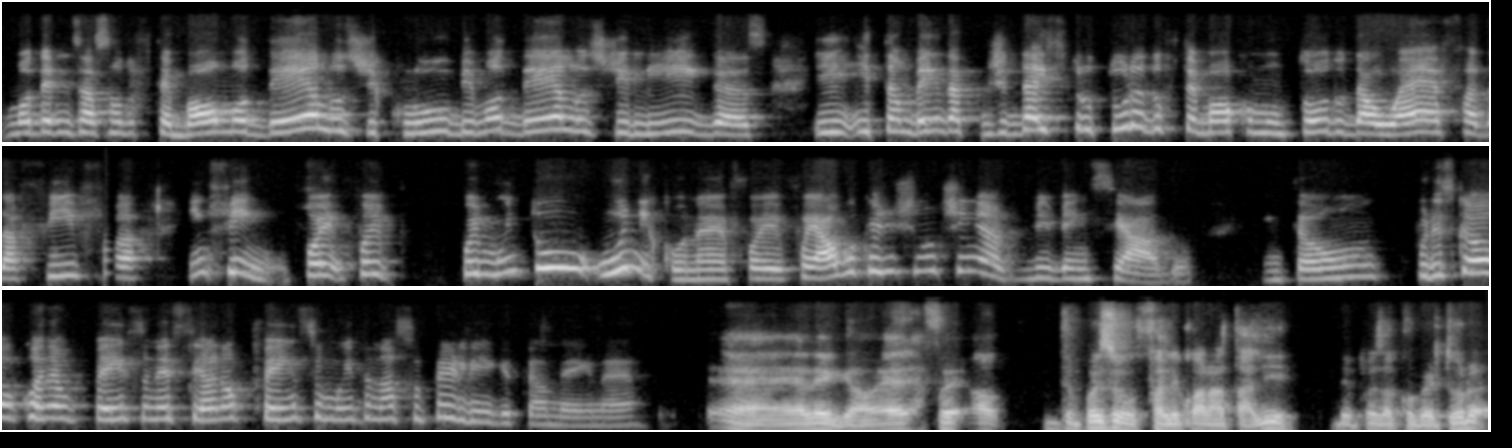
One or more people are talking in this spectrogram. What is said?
modernização do futebol, modelos de clube, modelos de ligas e, e também da, de, da estrutura do futebol como um todo, da UEFA, da FIFA, enfim, foi, foi, foi muito único, né? Foi, foi algo que a gente não tinha vivenciado. Então, por isso que eu, quando eu penso nesse ano, eu penso muito na Super League também, né? É, é legal. É, foi, depois eu falei com a Nathalie, depois da cobertura,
